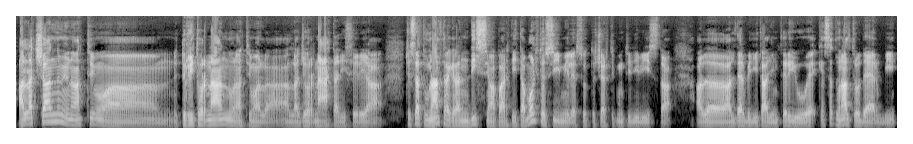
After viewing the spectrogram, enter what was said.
Allacciandomi un attimo a... ritornando un attimo alla, alla, giornata di Serie A, c'è stata un'altra grandissima partita, molto simile sotto certi punti di vista al, al derby d'Italia Inter-Juve, che è stato un altro derby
